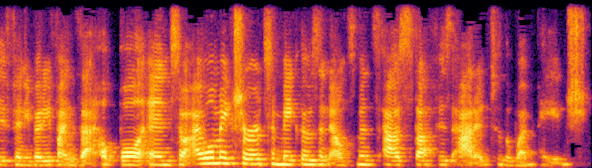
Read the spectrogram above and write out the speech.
if anybody finds that helpful. And so I will make sure to make those announcements as stuff is added to the web page.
